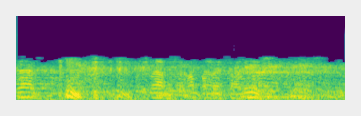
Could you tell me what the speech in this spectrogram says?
الأقدام رحمة الله عليه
